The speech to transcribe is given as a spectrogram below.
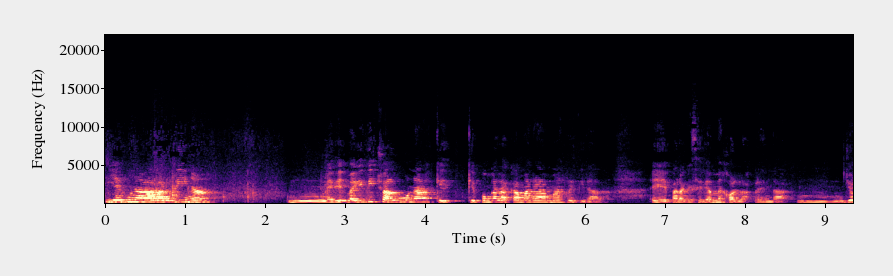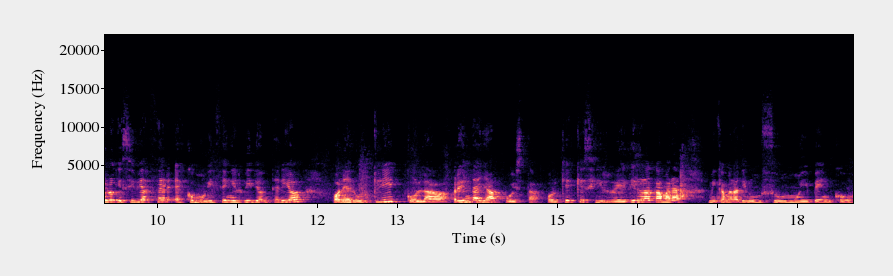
y es una gabardina Mm, me, habéis dicho algunas que, ponga la cámara más retirada eh, para que se vean mejor las prendas. Mm, yo lo que sí voy a hacer es, como hice en el vídeo anterior, poner un clic con la prenda ya puesta, porque es que si retiro la cámara, mi cámara tiene un zoom muy penco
